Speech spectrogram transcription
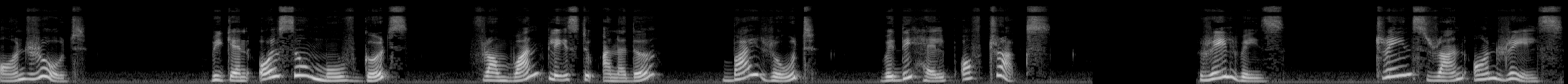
on road. We can also move goods from one place to another by road with the help of trucks. Railways Trains run on rails,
